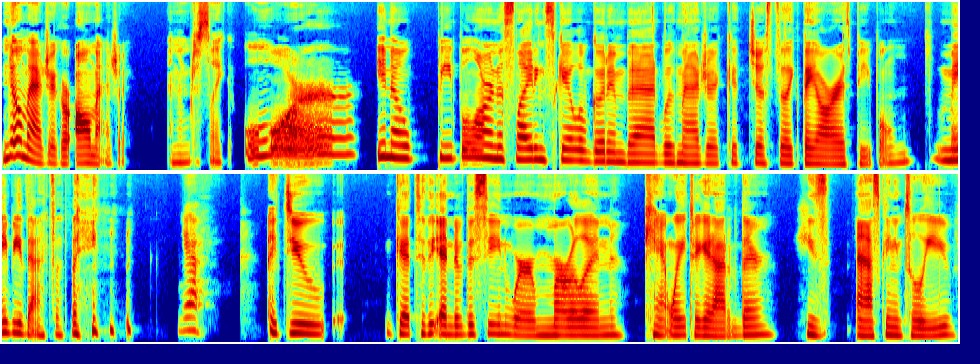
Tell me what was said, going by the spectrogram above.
no magic or all magic. And I'm just like, or, you know, people are on a sliding scale of good and bad with magic. It's just like they are as people. Maybe that's a thing. Yeah. I do uh, get to the end of the scene where Merlin can't wait to get out of there. He's asking to leave.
